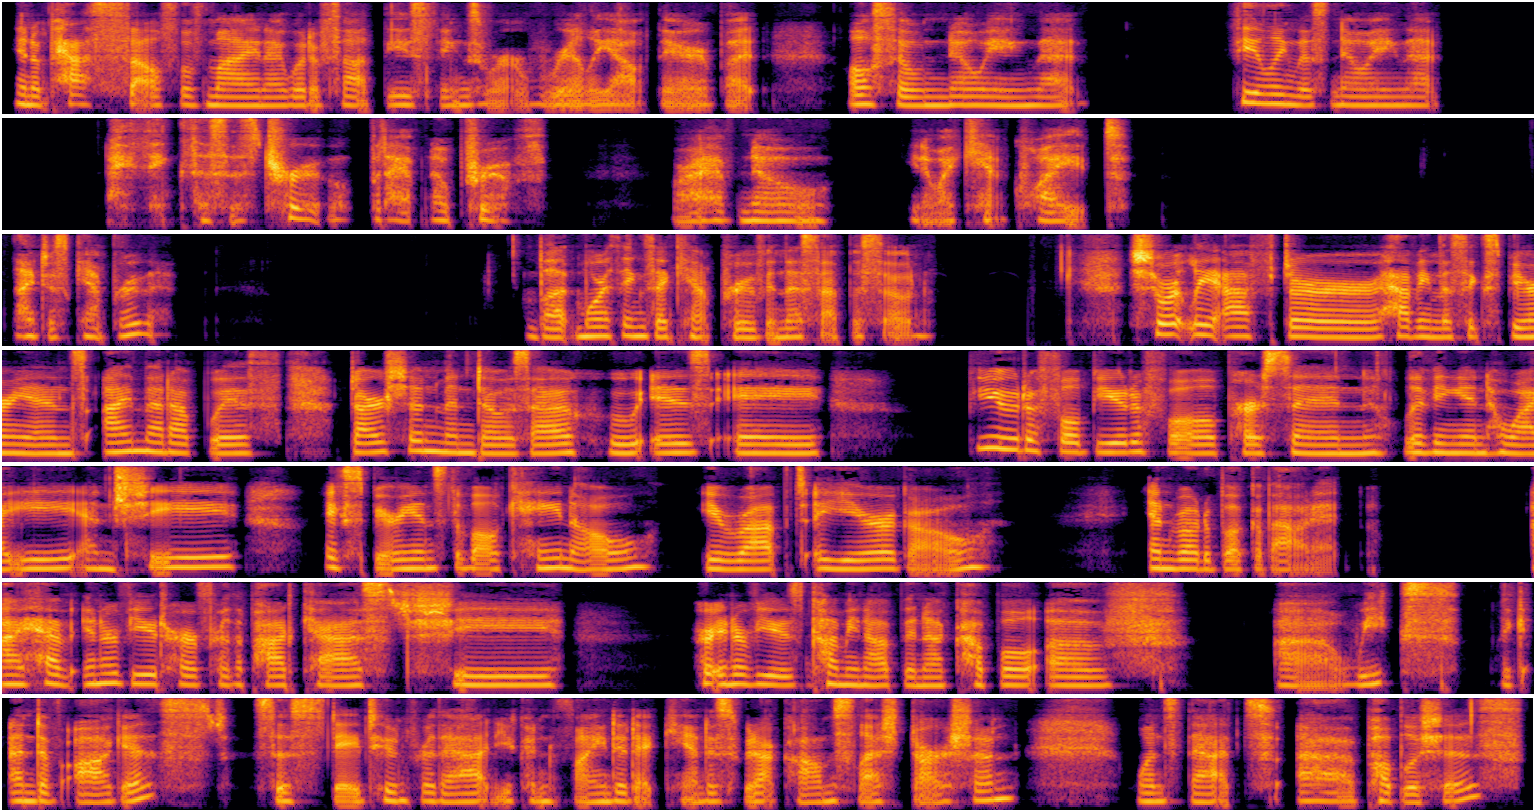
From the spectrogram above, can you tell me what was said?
in a past self of mine, I would have thought these things were really out there, but also knowing that, feeling this knowing that I think this is true, but I have no proof, or I have no, you know, I can't quite, I just can't prove it. But more things I can't prove in this episode. Shortly after having this experience, I met up with Darshan Mendoza, who is a beautiful, beautiful person living in Hawaii, and she experienced the volcano erupt a year ago and wrote a book about it. I have interviewed her for the podcast. She her interview is coming up in a couple of uh, weeks like end of August. So stay tuned for that. You can find it at candicewu.com slash darshan once that uh, publishes.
